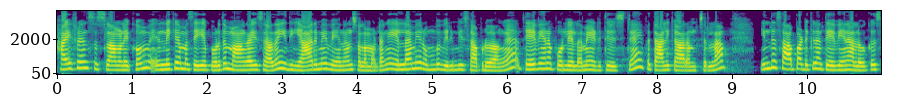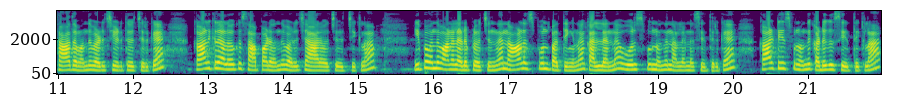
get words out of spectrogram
ஹாய் ஃப்ரெண்ட்ஸ் அஸ்லாம் வலைக்கும் இன்றைக்கி நம்ம செய்ய போகிறது மாங்காய் சாதம். இது யாருமே வேணாம்னு சொல்ல மாட்டாங்க. எல்லாமே ரொம்ப விரும்பி சாப்பிடுவாங்க. தேவையான பொருள் எல்லாமே எடுத்து வச்சுட்டேன். இப்போ தாளிக்க ஆரம்பிச்சிடலாம். இந்த சாப்பாட்டுக்கு நான் தேவையான அளவுக்கு சாதம் வந்து வடித்து எடுத்து வச்சுருக்கேன். கால் கிலோ அளவுக்கு சாப்பாடு வந்து வடித்து ஆற வச்சு வச்சுக்கலாம். இப்போ வந்து வானல் அடுப்பில் வச்சுருந்தேன். நாலு ஸ்பூன் பார்த்திங்கன்னா கல்லெண்ணெய் ஒரு ஸ்பூன் வந்து நல்லெண்ணெய் சேர்த்துருக்கேன். கால் டீஸ்பூன் வந்து கடுகு சேர்த்துக்கலாம்.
